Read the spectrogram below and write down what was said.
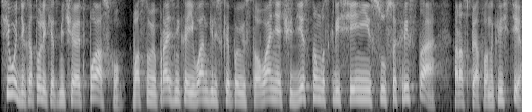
Сегодня католики отмечают Пасху. В основе праздника евангельское повествование о чудесном воскресении Иисуса Христа, распятого на кресте.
